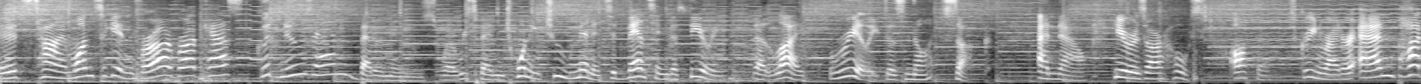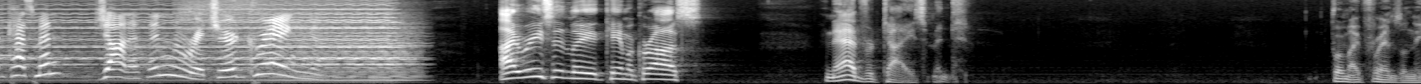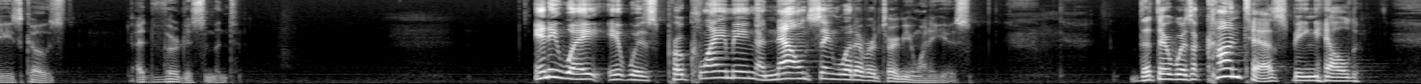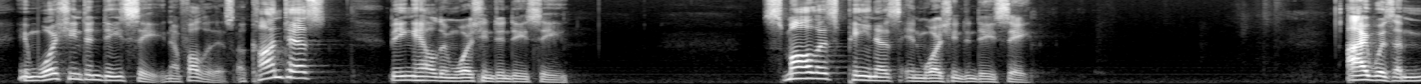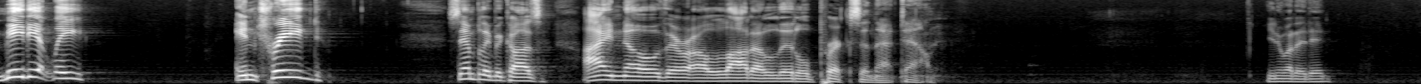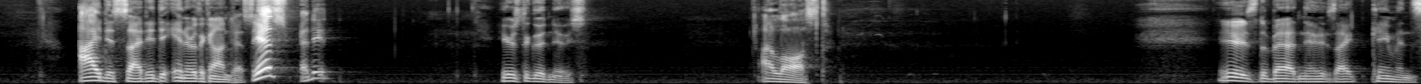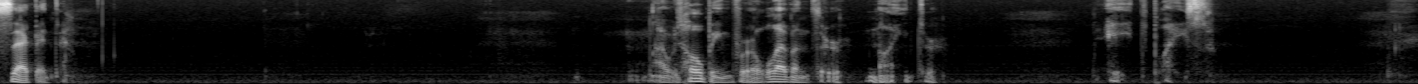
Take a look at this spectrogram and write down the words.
It's time once again for our broadcast, Good News and Better News, where we spend 22 minutes advancing the theory that life really does not suck. And now, here is our host, author, screenwriter, and podcastman, Jonathan Richard Cring. I recently came across an advertisement for my friends on the East Coast. Advertisement. Anyway, it was proclaiming, announcing, whatever term you want to use, that there was a contest being held in Washington, D.C. Now, follow this a contest being held in Washington, D.C. Smallest penis in Washington, D.C. I was immediately intrigued simply because I know there are a lot of little pricks in that town. You know what I did? I decided to enter the contest. Yes, I did. Here's the good news I lost. Here's the bad news I came in second. Was hoping for 11th or 9th or 8th place.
